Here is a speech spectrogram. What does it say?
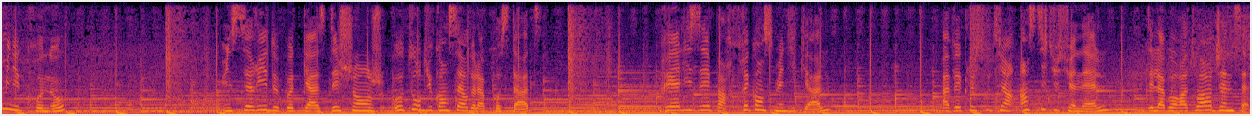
minutes chrono, une série de podcasts d'échanges autour du cancer de la prostate, réalisée par Fréquence Médicale, avec le soutien institutionnel des laboratoires Jensen.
